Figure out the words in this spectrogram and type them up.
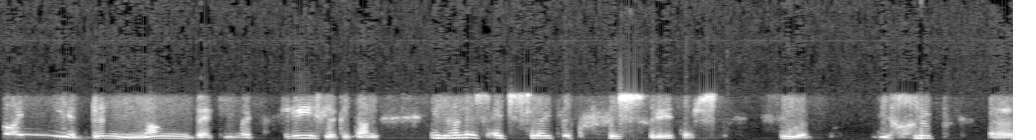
baie dun lang bekkie met vreeslike tande en hulle is uitsluitlik visvreters. So, die groep uh,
